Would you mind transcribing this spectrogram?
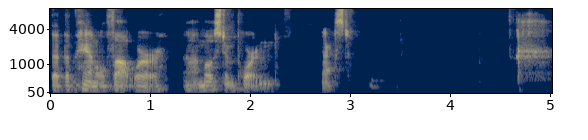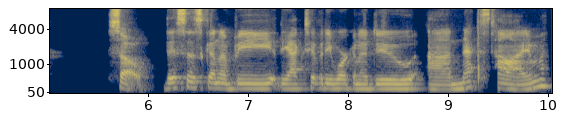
that the panel thought were uh, most important. Next. So this is going to be the activity we're going to do uh, next time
